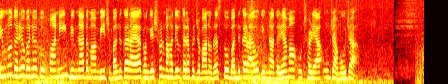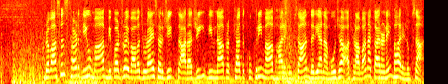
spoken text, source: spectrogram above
દીવનો દરિયો બન્યો તોફાની. દીવના તમામ બીચ બંધ કરાયા. ગંગેશ્વર મહાદેવ તરફ જવાનો રસ્તો બંધ કરાયો. દીવના દરિયામાં ઉછળ્યા ઊંચા મોજા. પ્રવાસન સ્થળ દીવમાં બિપરજોય વાવાઝોડાએ સર્જી તારાજી. દીવના પ્રખ્યાત ખુખરીમાં ભારે નુકસાન. દરિયાના મોજા અથડાવાના કારણે ભારે નુકસાન.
